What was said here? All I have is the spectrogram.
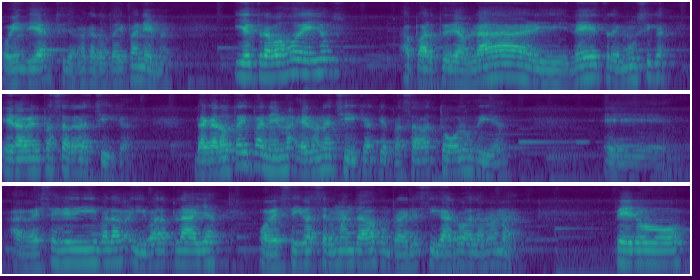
hoy en día se llama Carota de Ipanema. Y el trabajo de ellos aparte de hablar y letra y música, era ver pasar a las chicas. La Garota de Ipanema era una chica que pasaba todos los días, eh, a veces iba a, la, iba a la playa o a veces iba a hacer un mandado a comprarle cigarros a la mamá. Pero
